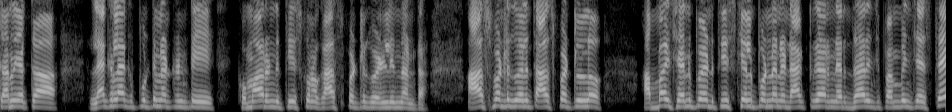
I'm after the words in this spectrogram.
తన యొక్క లేక లేక పుట్టినటువంటి కుమారుడిని తీసుకుని ఒక హాస్పిటల్కి వెళ్ళిందంట. హాస్పిటల్కి వెళితే హాస్పిటల్లో అబ్బాయి చనిపోయాడు తీసుకెళ్ళిపోండి అని డాక్టర్ గారు నిర్ధారించి పంపించేస్తే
